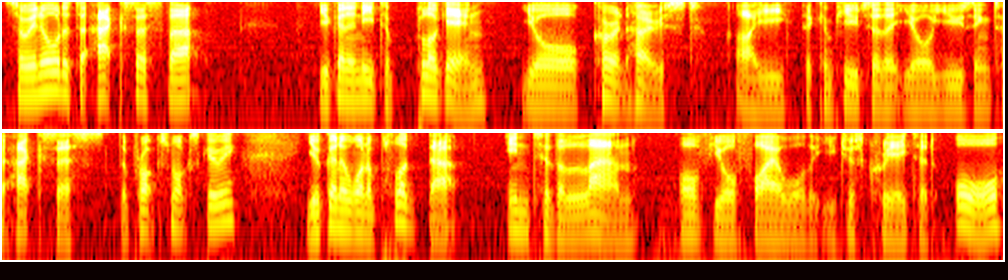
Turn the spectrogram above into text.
So in order to access that, you're going to need to plug in your current host, i.e. the computer that you're using to access the Proxmox GUI. You're going to want to plug that into the LAN of your firewall that you just created or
